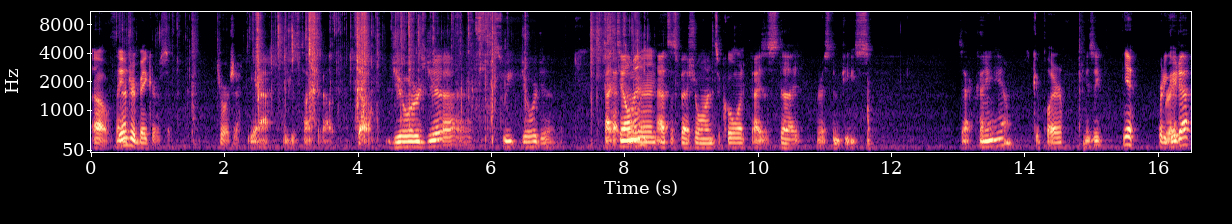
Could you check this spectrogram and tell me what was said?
oh, Thank- DeAndre Baker's Georgia. Yeah, we just talked about Duh. Georgia. Sweet Georgia. Pat, Pat Tillman. Tillman. That's a special one. It's a cool one. Guy's a stud. Rest in peace. Zach Cunningham. Good player. Is he? Pretty good. Breida.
